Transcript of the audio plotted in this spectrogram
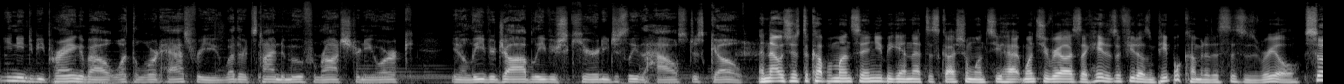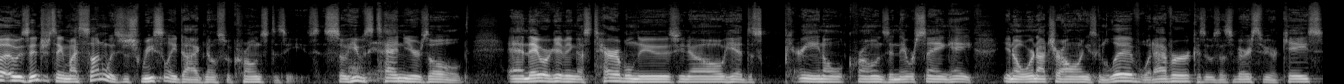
you need to be praying about what the Lord has for you, whether it's time to move from Rochester, New York, you know, leave your job, leave your security, just leave the house, just go. And that was just a couple months in. You began that discussion once you had once you realized like, hey, there's a few dozen people coming to this. This is real. So it was interesting. My son was just recently diagnosed with Crohn's disease. So he oh, was 10 years old, and they were giving us terrible news. You know, he had this perianal Crohn's, and they were saying, hey, you know, we're not sure how long he's going to live, whatever, because it was a very severe case.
